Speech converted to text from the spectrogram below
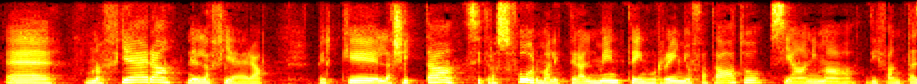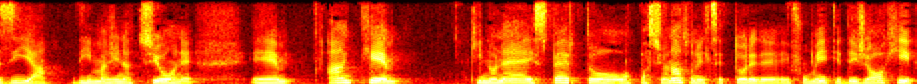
È una fiera nella fiera, perché la città si trasforma letteralmente in un regno fatato, si anima di fantasia, di immaginazione e anche chi non è esperto o appassionato nel settore dei fumetti e dei giochi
